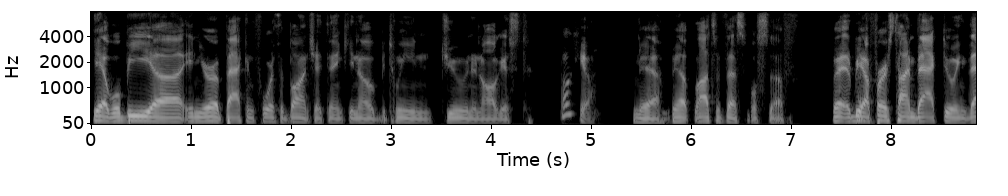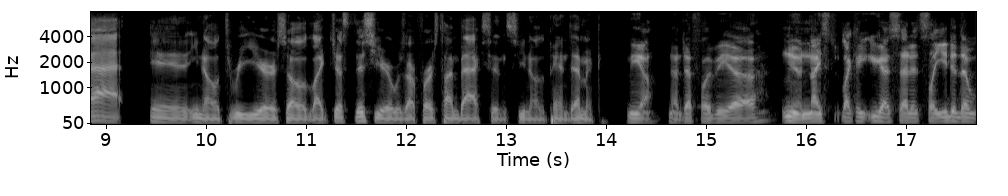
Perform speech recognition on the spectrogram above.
yeah, we'll be uh in Europe back and forth a bunch, I think, you know, between June and August. Fuck yeah. Yeah, yep, lots of festival stuff. But it'd be our first time back doing that in, you know, three years. So like just this year was our first time back since, you know, the pandemic. Yeah, no, definitely be uh you know nice like you guys said it's like you did the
